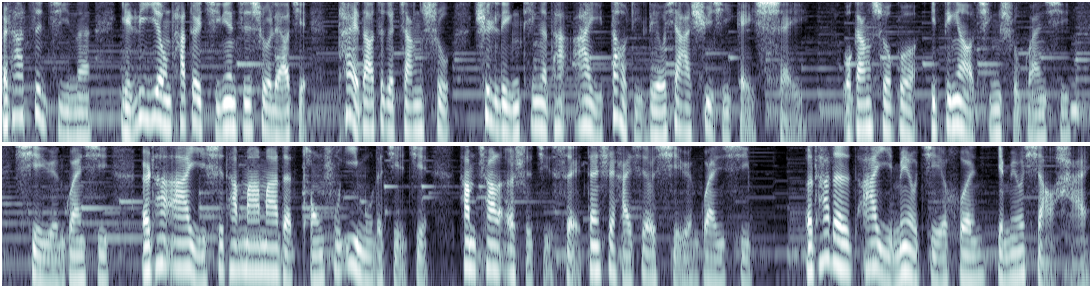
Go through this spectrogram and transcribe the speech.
而他自己呢，也利用他对祈念之树的了解，他也到这个樟树去聆听了他阿姨到底留下讯息给谁。我刚刚说过，一定要有亲属关系、血缘关系，而他阿姨是他妈妈的同父异母的姐姐，他们差了二十几岁，但是还是有血缘关系。而他的阿姨没有结婚，也没有小孩。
